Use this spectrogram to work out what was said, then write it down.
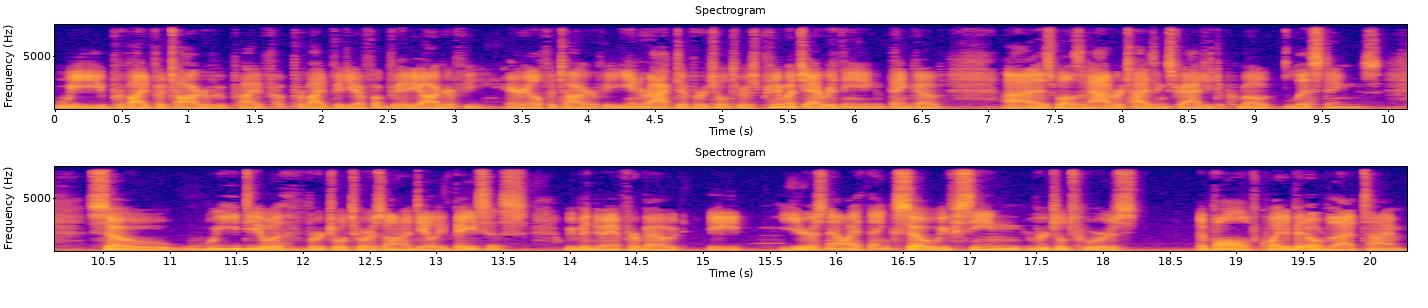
we provide photography, we provide, provide video, videography, aerial photography, interactive virtual tours, pretty much everything you can think of, uh, as well as an advertising strategy to promote listings. So we deal with virtual tours on a daily basis. We've been doing it for about eight years now, I think. So we've seen virtual tours evolve quite a bit over that time.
